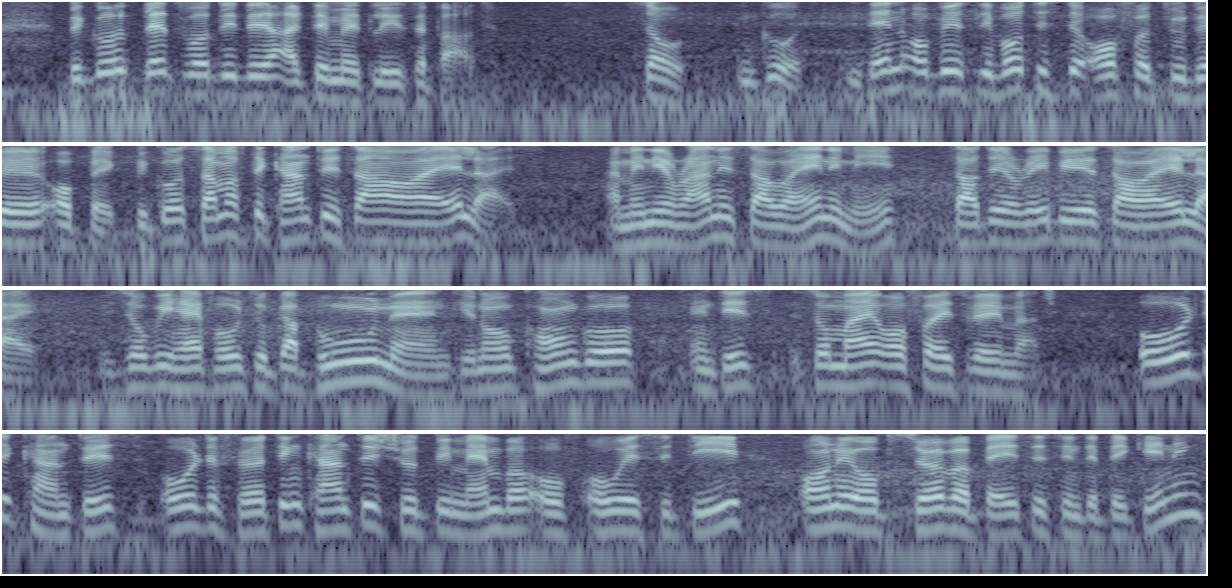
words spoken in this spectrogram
because that's what it ultimately is about so good. And then obviously, what is the offer to the OPEC? Because some of the countries are our allies. I mean, Iran is our enemy. Saudi Arabia is our ally. So we have also Gabon and you know Congo and this. So my offer is very much. All the countries, all the 13 countries should be member of OECD on an observer basis in the beginning,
